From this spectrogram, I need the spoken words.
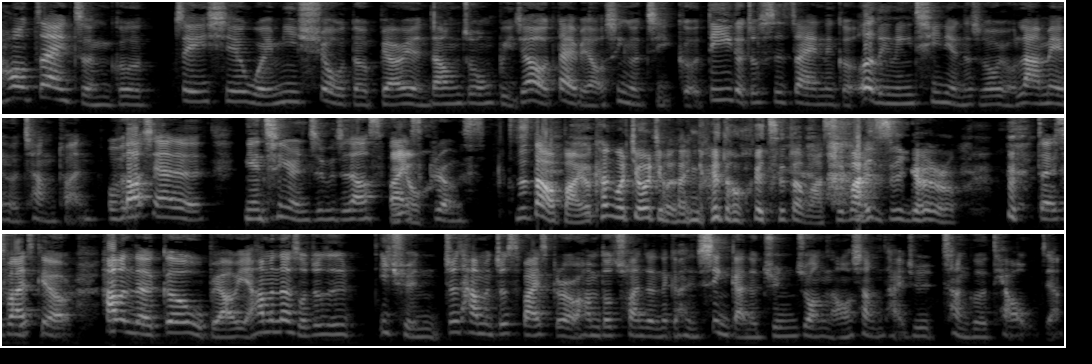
后在整个这一些维密秀的表演当中，比较有代表性的几个，第一个就是在那个二零零七年的时候，有辣妹合唱团。我不知道现在的年轻人知不知道 Spice Girls？知道吧？有看过 JoJo 的应该都会知道吧？Spice Girl。对，Spice Girl 他们的歌舞表演，他们那时候就是一群，就是他们就 Spice Girl，他们都穿着那个很性感的军装，然后上台去唱歌跳舞这样，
